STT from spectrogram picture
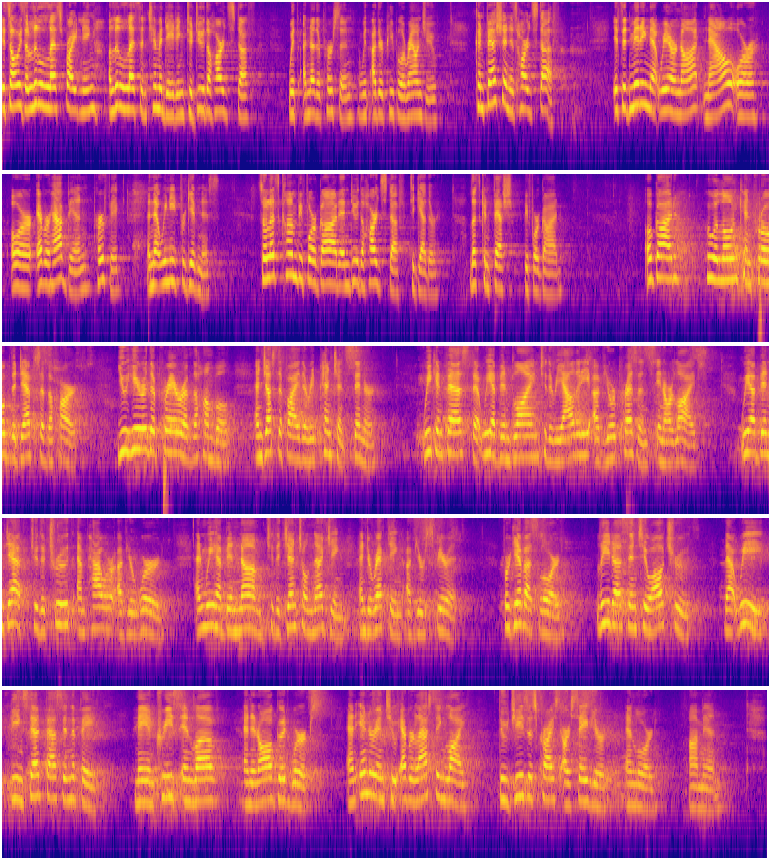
It's always a little less frightening, a little less intimidating to do the hard stuff with another person, with other people around you. Confession is hard stuff. It's admitting that we are not now or, or ever have been perfect and that we need forgiveness. So let's come before God and do the hard stuff together. Let's confess before God. Oh God, who alone can probe the depths of the heart. You hear the prayer of the humble and justify the repentant sinner. We confess that we have been blind to the reality of your presence in our lives. We have been deaf to the truth and power of your word, and we have been numb to the gentle nudging and directing of your spirit. Forgive us, Lord Lead us into all truth, that we, being steadfast in the faith, may increase in love and in all good works, and enter into everlasting life through Jesus Christ our Savior and Lord. Amen.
